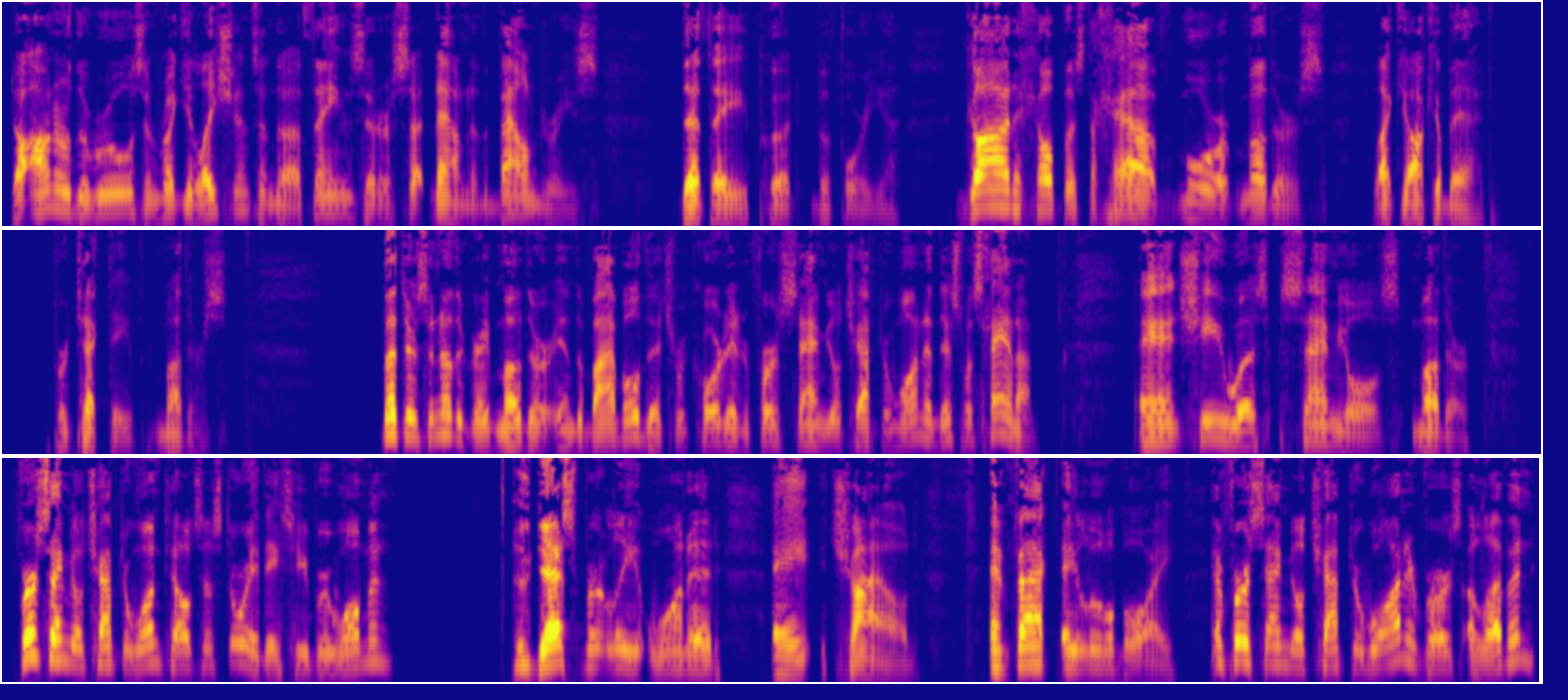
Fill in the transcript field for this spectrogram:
to honor the rules and regulations and the things that are set down and the boundaries that they put before you. God help us to have more mothers like Jochebed, protective mothers. But there's another great mother in the Bible that's recorded in 1 Samuel chapter 1, and this was Hannah. And she was Samuel's mother. 1 Samuel chapter 1 tells the story of this Hebrew woman who desperately wanted a child. In fact, a little boy. In 1 Samuel chapter 1 and verse 11,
